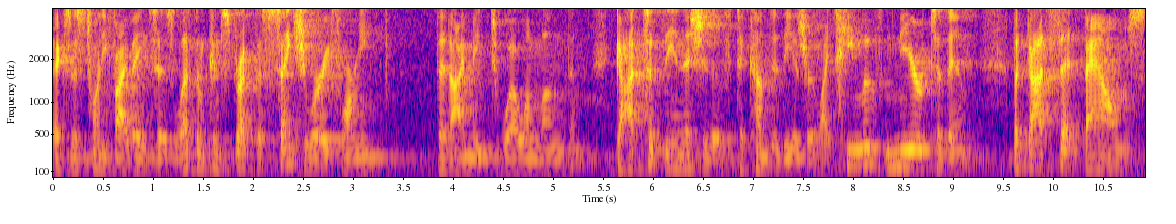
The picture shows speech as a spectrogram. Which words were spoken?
Exodus 25 8 says, Let them construct a sanctuary for me that I may dwell among them. God took the initiative to come to the Israelites. He moved near to them, but God set bounds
